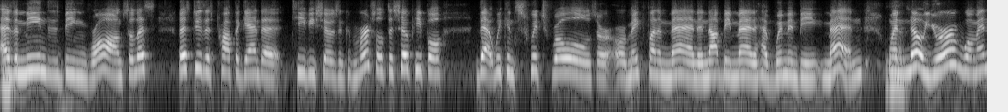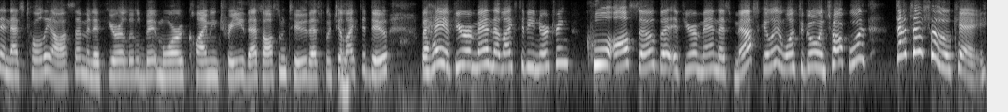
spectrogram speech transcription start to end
as a means of being wrong. So let's let's do this propaganda TV shows and commercials to show people that we can switch roles or, or make fun of men and not be men and have women be men when yes. no you're a woman and that's totally awesome. And if you're a little bit more climbing trees that's awesome too. That's what you like to do. But hey if you're a man that likes to be nurturing cool also. But if you're a man that's masculine and wants to go and chop wood that's also okay.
